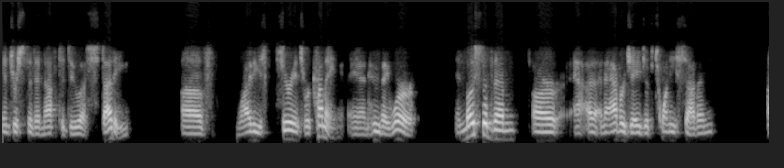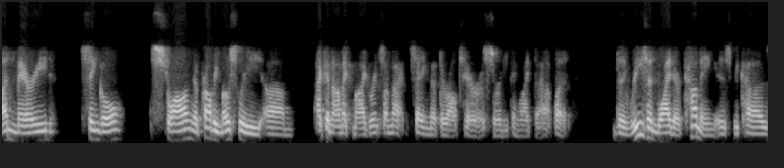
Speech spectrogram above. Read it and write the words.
interested enough to do a study of why these Syrians were coming and who they were. And most of them are an average age of 27, unmarried, single, strong. They're probably mostly um, economic migrants. I'm not saying that they're all terrorists or anything like that, but the reason why they're coming is because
